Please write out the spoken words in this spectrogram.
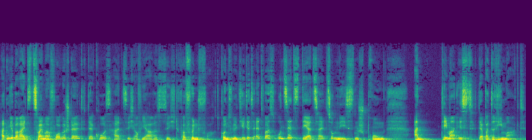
Hatten wir bereits zweimal vorgestellt, der Kurs hat sich auf Jahressicht verfünffacht, konsolidiert jetzt etwas und setzt derzeit zum nächsten Sprung an. Thema ist der Batteriemarkt.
